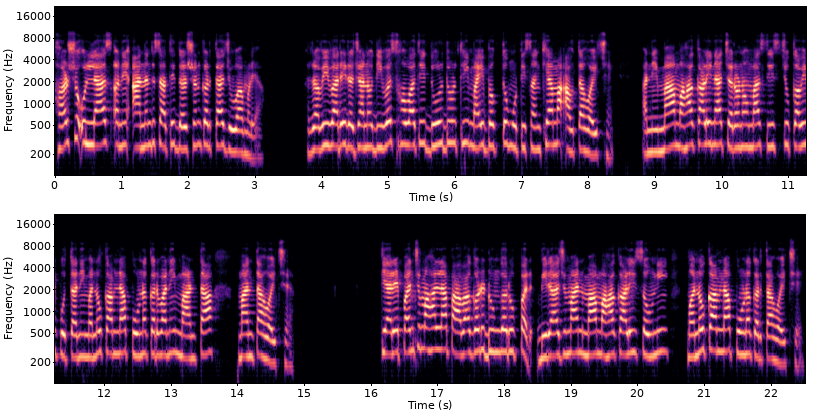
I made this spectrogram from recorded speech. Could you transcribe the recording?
હર્ષ ઉલ્લાસ અને આનંદ સાથે દર્શન કરતા જોવા મળ્યા. રવિવારે રજાનો દિવસ હોવાથી દૂર દૂરથી માઈ ભક્તો મોટી સંખ્યામાં આવતા હોય છે. અને મા મહાકાળીના ચરણોમાં શીશ ચૂકવી પોતાની મનોકામના પૂર્ણ કરવાની માનતા માનતા હોય છે. ત્યારે પંચમહાલના પાવાગઢ ડુંગર ઉપર બિરાજમાન મા મહાકાળી સૌની મનોકામના પૂર્ણ કરતા હોય છે.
